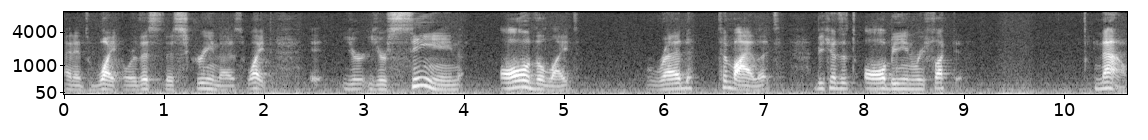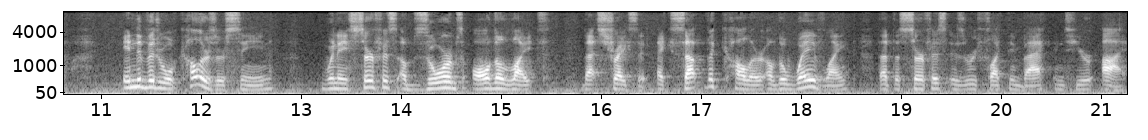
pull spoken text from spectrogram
and it's white, or this, this screen that is white, it, you're, you're seeing all the light, red to violet, because it's all being reflected. Now, individual colors are seen when a surface absorbs all the light that strikes it, except the color of the wavelength that the surface is reflecting back into your eye.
